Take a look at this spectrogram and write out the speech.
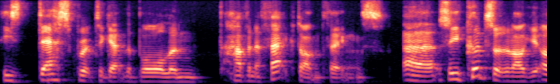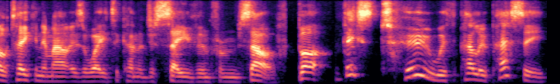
he's desperate to get the ball and have an effect on things. Uh, so you could sort of argue, oh, taking him out is a way to kind of just save him from himself. But this too with Pelupessy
